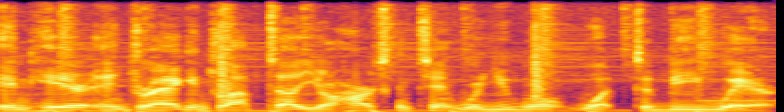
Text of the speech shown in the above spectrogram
in here and drag and drop to your heart's content where you want what to be where.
